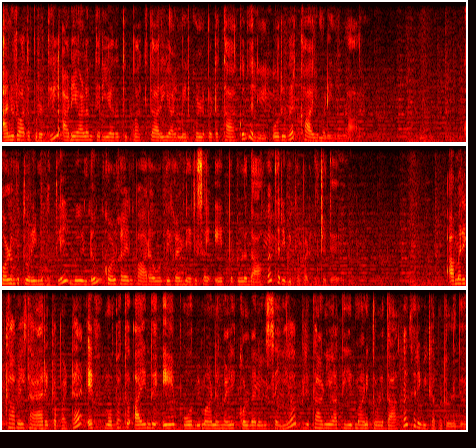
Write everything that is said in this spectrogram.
அனுராதபுரத்தில் அடையாளம் தெரியாத துப்பாக்கிதாரியால் மேற்கொள்ளப்பட்ட தாக்குதலில் ஒருவர் காயமடைந்துள்ளார். கொழும்பு துறைமுகத்தில் மீண்டும் கொள்கலன் பாரவூர்திகள் நெரிசல் ஏற்பட்டுள்ளதாக தெரிவிக்கப்படுகின்றது. அமெரிக்காவில் தயாரிக்கப்பட்ட எஃப் முப்பத்து ஐந்து ஏ போர் விமானங்களை கொள்வனவு செய்ய பிரித்தானியா தீர்மானித்துள்ளதாக தெரிவிக்கப்பட்டுள்ளது.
